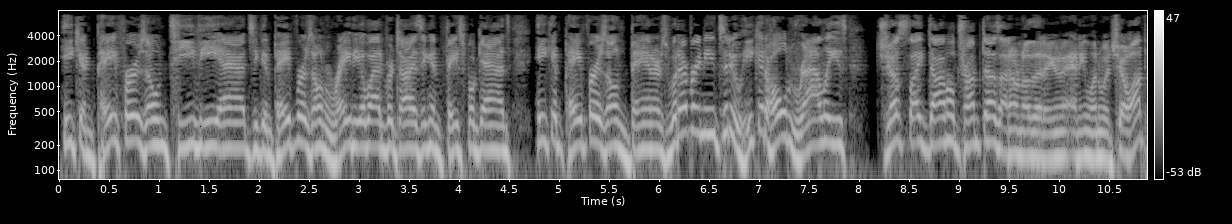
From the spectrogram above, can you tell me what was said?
He can pay for his own TV ads. He can pay for his own radio advertising and Facebook ads. He can pay for his own banners, whatever he needs to do. He could hold rallies just like Donald Trump does. I don't know that anyone would show up,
